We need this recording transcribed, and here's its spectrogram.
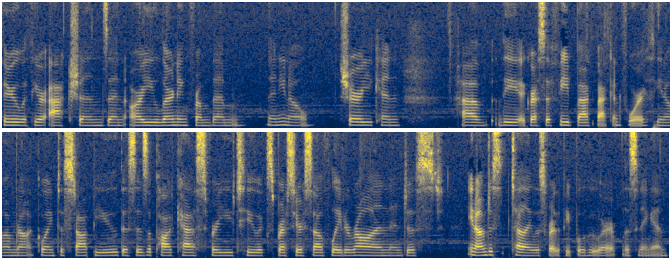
through with your actions and are you learning from them? And, you know, sure, you can have the aggressive feedback back and forth. You know, I'm not going to stop you. This is a podcast for you to express yourself later on and just, you know, I'm just telling this for the people who are listening in.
